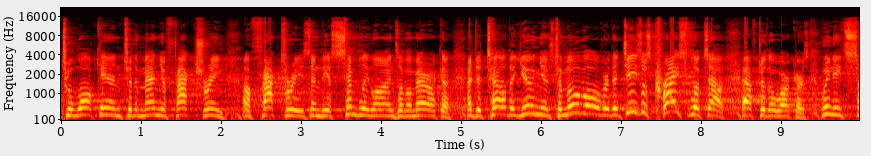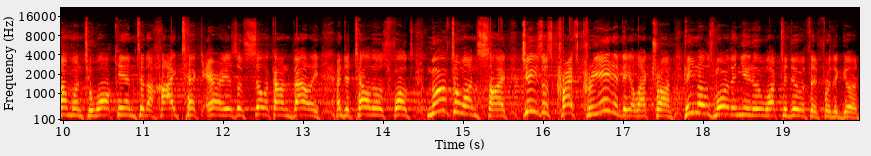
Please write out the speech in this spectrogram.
to walk into the manufacturing of factories and the assembly lines of America and to tell the unions to move over that Jesus Christ looks out after the workers. We need someone to walk into the high tech areas of Silicon Valley and to tell those folks, move to one side. Jesus Christ created the electron. He knows more than you do what to do with it for the good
